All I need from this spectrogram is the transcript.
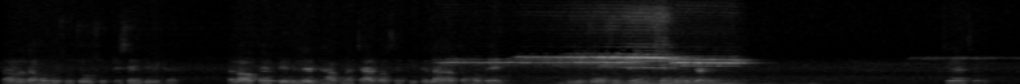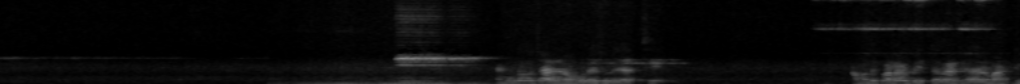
তাহলে দেখো দুশো চৌষট্টি সেন্টিমিটার তাহলে অতএব টেবিলের ঢাকনা চারপাশে ফিতে লাগাতে হবে দুশো চৌষট্টি সেন্টিমিটারে। ঠিক আছে? এখন দেখো চারের অঙ্কটায় চলে যাচ্ছি। আমাদের পাড়ার বৃত্তাকার খেলার মাঠটি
